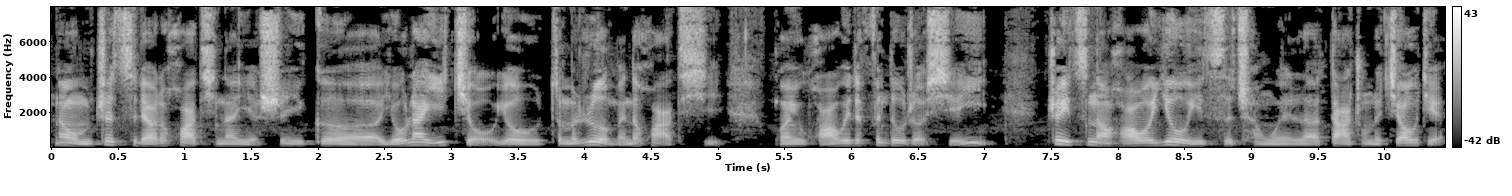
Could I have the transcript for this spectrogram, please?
那我们这次聊的话题呢，也是一个由来已久又这么热门的话题，关于华为的奋斗者协议。这一次呢，华为又一次成为了大众的焦点，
